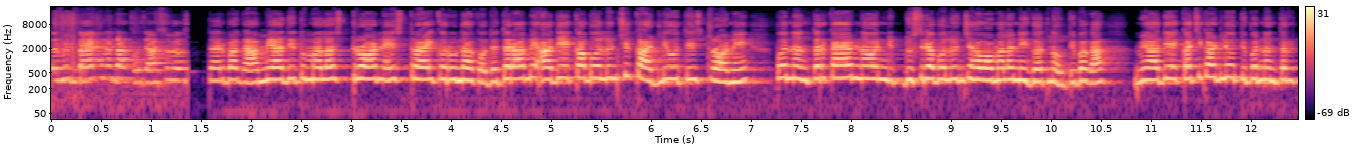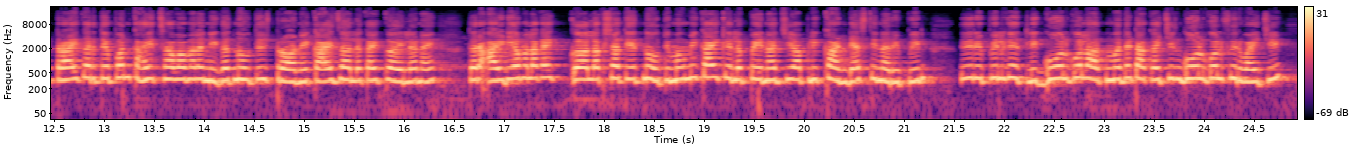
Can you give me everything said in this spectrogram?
तर मी बॅकनं दाखवते असं व्यवस्थित. तर बघा मी आधी तुम्हाला स्ट्रॉने ट्राय करून दाखवते. तर आम्ही आधी एका बलूनची काढली होती स्ट्रॉने पण नंतर काय न दुसऱ्या बलूनची हवा मला निघत नव्हती बघा. मी आधी एकाची काढली होती पण नंतर ट्राय करते पण काहीच हवा मला निघत नव्हती स्ट्रॉने काय झालं काही कळलं नाही. तर आयडिया मला काही क- लक्षात येत नव्हती. मग मी काय केलं पेनाची आपली कांडी असते ना रिपील ती रिपील घेतली. गोल गोल आतमध्ये टाकायची आणि गोल गोल फिरवायची.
